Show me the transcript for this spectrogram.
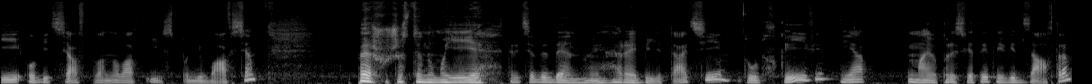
і обіцяв, планував і сподівався. Першу частину моєї 30-денної реабілітації тут, в Києві, я маю присвятити від завтра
